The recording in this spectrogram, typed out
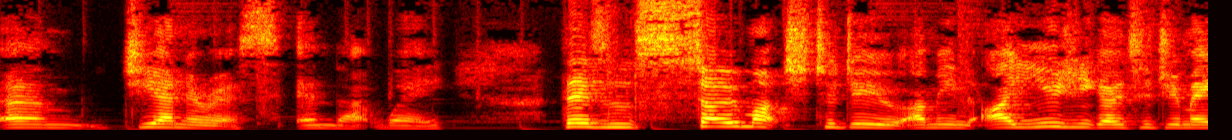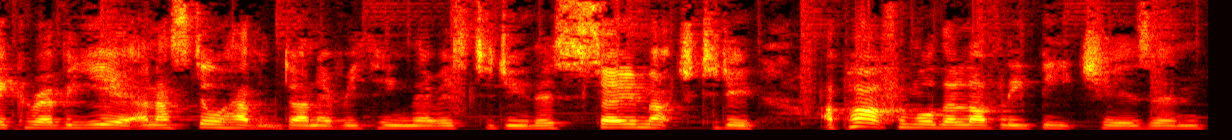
um, generous in that way there's so much to do. I mean, I usually go to Jamaica every year and I still haven't done everything there is to do. There's so much to do. Apart from all the lovely beaches and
